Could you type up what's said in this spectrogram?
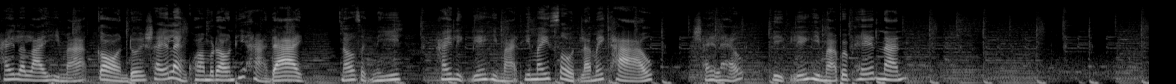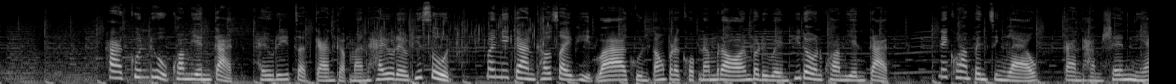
ให้ละลายหิมะก่อน โดยใช้แหล่งความร้อนที่หาได้ นอกจากนี้ให้หลีกเลี่ยงหิมะที่ไม่สดและไม่ขาว ใช่แล้วหลีกเลี่ยงหิมะประเภทนั้น หากคุณถูกความเย็นกัด ให้รีบจัดการกับมันให้เร็วที่สุด มันมีการเข้าใจผิดว่าคุณต้องประคบน้ำร้อนบริเวณที่โดนความเย็นกัด ในความเป็นจริงแล้ว การทำเช่นนี้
